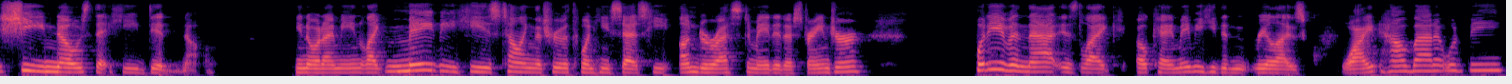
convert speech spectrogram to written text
she knows that he did know. You know what I mean? Like maybe he's telling the truth when he says he underestimated a stranger. But even that is like, okay, maybe he didn't realize quite how bad it would be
